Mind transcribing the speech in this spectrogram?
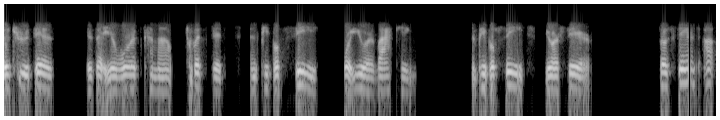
the truth is is that your words come out twisted and people see what you are lacking and people see your fear. So stand up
